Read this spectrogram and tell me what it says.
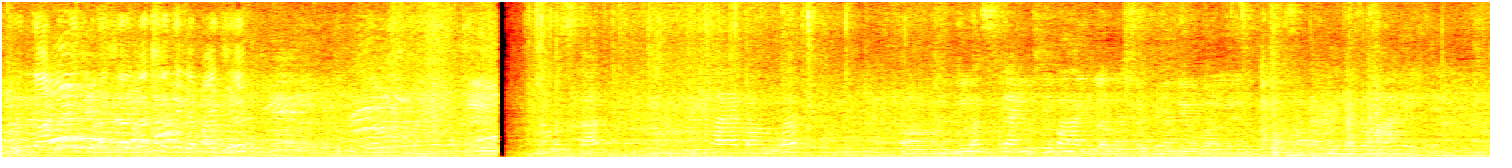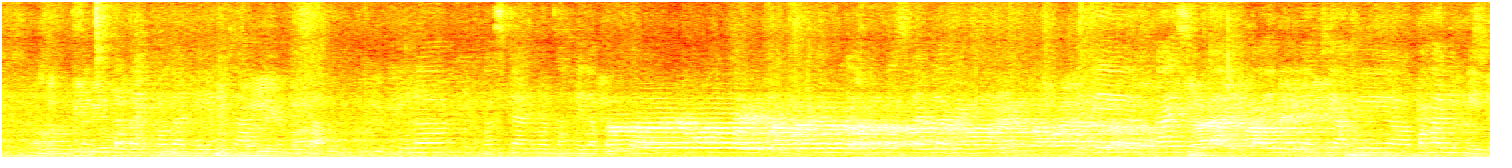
तर त्याकडे थोडंसं लक्ष दिलं पाहिजे नमस्कार. छाया कामकर बस स्टँडची पाहणी करण्यासाठी आम्ही. सगळ्या महिला जमा आहेत अ, संगीताताई कोदांडे यांच्या आदेशानुसार पुन्हा बस स्टँडवर झालेला प्रकार. बस स्टँडला भेट तिथे काय सुविधा आहे काय नाही याची आम्ही पाहणी केली.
